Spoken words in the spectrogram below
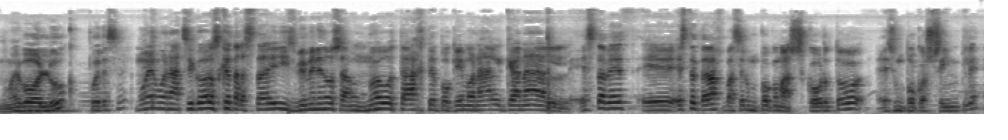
¿Nuevo look, puede ser? Muy buenas chicos, ¿qué tal estáis? Bienvenidos a un nuevo tag de Pokémon al canal. Esta vez, eh, este tag va a ser un poco más corto, es un poco simple,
